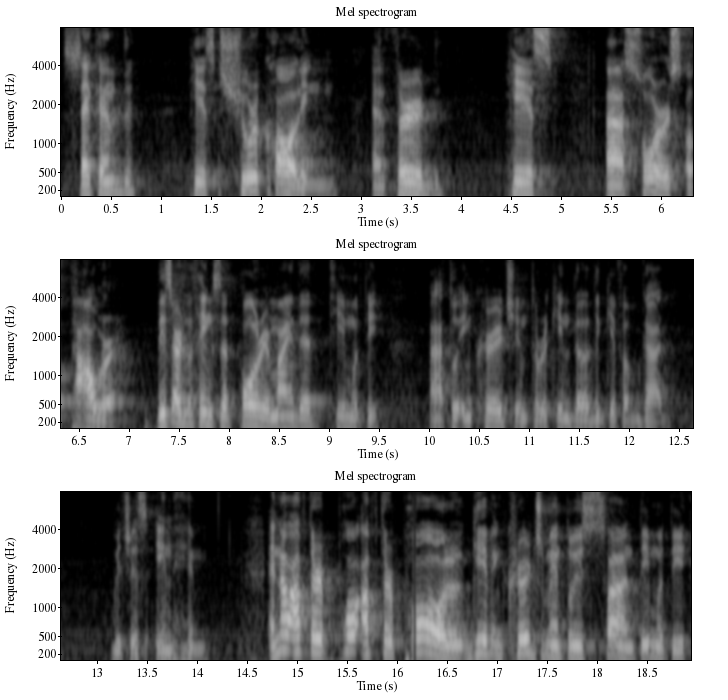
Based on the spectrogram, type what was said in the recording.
Second, his sure calling. And third, his uh, source of power. These are the things that Paul reminded Timothy uh, to encourage him to rekindle the gift of God which is in him. And now, after Paul, after Paul gave encouragement to his son Timothy,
